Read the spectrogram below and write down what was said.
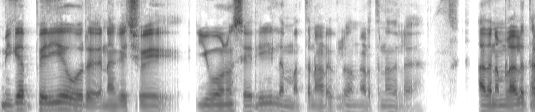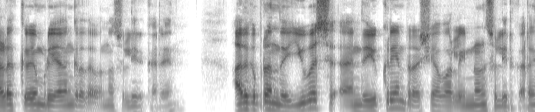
மிகப்பெரிய ஒரு நகைச்சுவை. யுவனும் சரி, இல்ல மத்த நாடுகளும் நடத்தினதில் அத நம்மளால தடுக்கவே முடியாதுங்கிறத வந்து சொல்லியிருக்காரு. அதுக்கப்புறம் இந்த யுஎஸ் இந்த யுக்ரைன், ரஷ்யா வார்ல இன்னொன்னு சொல்லியிருக்காரு.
